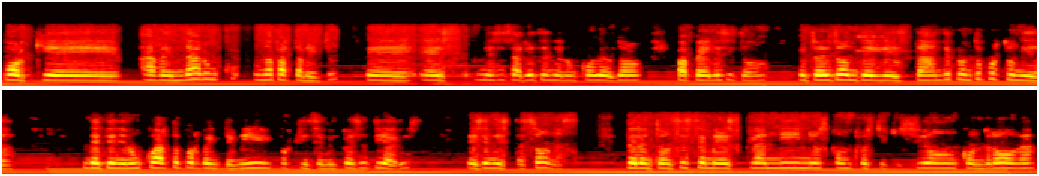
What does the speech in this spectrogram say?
porque arrendar un, un apartamento eh, es necesario tener un código, papeles y todo entonces, donde les dan de pronto oportunidad de tener un cuarto por 20 mil, por 15 mil pesos diarios, es en estas zonas. Pero entonces se mezclan niños con prostitución, con droga,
